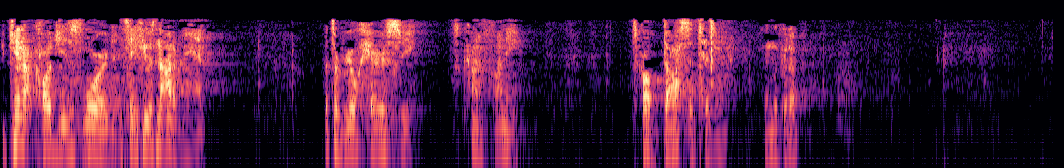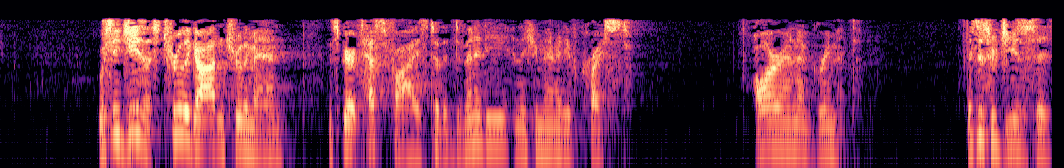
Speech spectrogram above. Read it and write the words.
You cannot call Jesus Lord and say he was not a man. That's a real heresy. It's kind of funny. It's called Docetism. You can look it up. We see Jesus, truly God and truly man, and Spirit testifies to the divinity and the humanity of Christ are in agreement. This is who Jesus is.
